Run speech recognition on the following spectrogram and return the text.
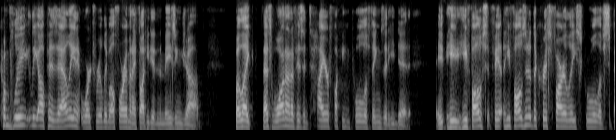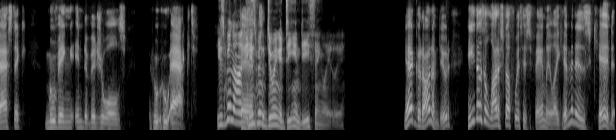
completely up his alley, and it worked really well for him, and I thought he did an amazing job. But like, that's one out of his entire fucking pool of things that he did. He he, he falls he falls into the Chris Farley school of spastic moving individuals who who act. he's been on. he's and- been doing a D and D thing lately. Yeah, good on him, dude. He does a lot of stuff with his family. Like him and his kid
